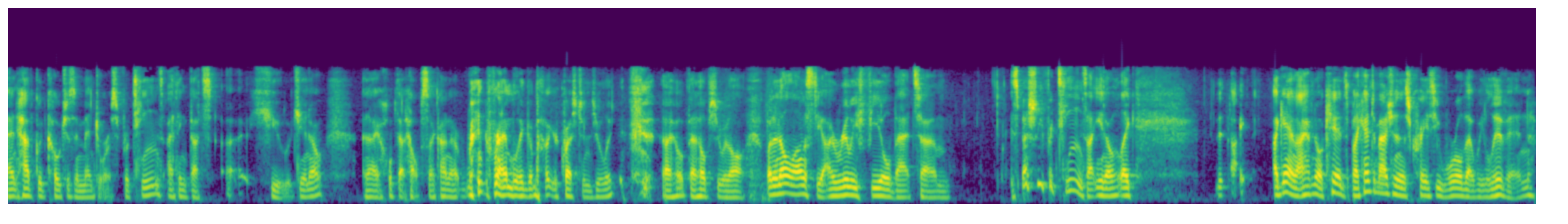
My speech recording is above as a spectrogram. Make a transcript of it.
And have good coaches and mentors. For teens, I think that's uh, huge, you know? And I hope that helps. I kind of rambling about your question, Julie. I hope that helps you at all. But in all honesty, I really feel that, um, especially for teens, I, you know, like, I, again, I have no kids, but I can't imagine this crazy world that we live in.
